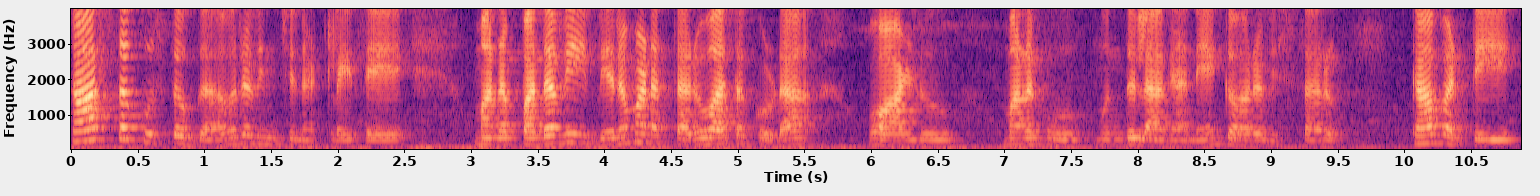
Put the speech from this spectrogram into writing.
కాస్త కుస్తో గౌరవించినట్లయితే మన పదవి విరమణ తరువాత కూడా వాళ్ళు మనకు ముందులాగానే గౌరవిస్తారు. కాబట్టి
